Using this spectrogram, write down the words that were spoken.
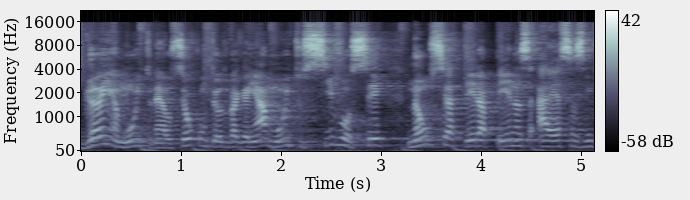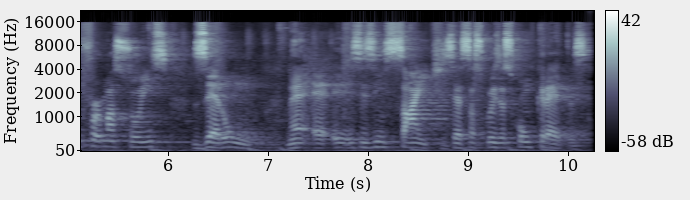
ganha muito, né? O seu conteúdo vai ganhar muito se você não se ater apenas a essas informações 01, né? É, esses insights, essas coisas concretas.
